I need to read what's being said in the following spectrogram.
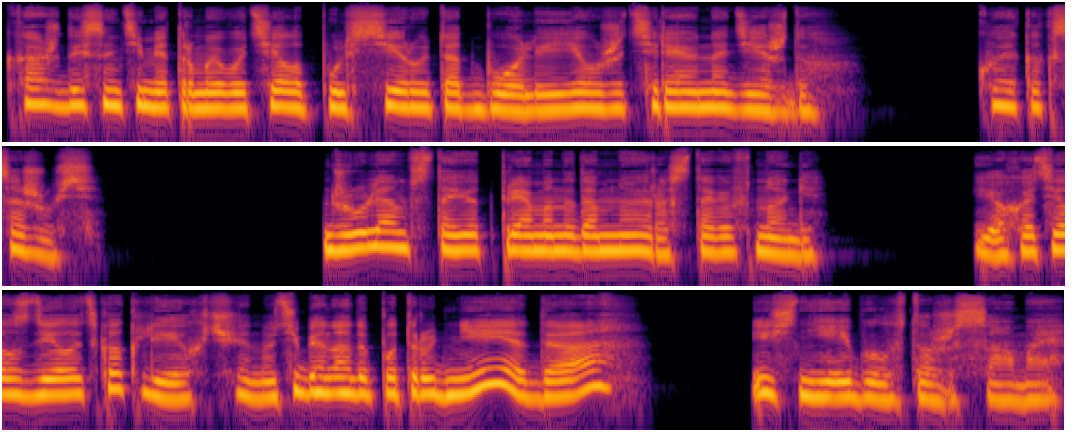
Каждый сантиметр моего тела пульсирует от боли, и я уже теряю надежду. Кое-как сажусь. Джулиан встаёт прямо надо мной, расставив ноги. «Я хотел сделать как легче, но тебе надо потруднее, да?» И с ней было то же самое.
